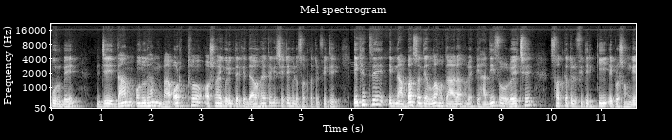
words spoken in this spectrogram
পূর্বে যে দান অনুদান বা অর্থ অসহায় গরিবদেরকে দেওয়া হয়ে থাকে, সেটাই হলো সদকাতুল ফিতির। এই ক্ষেত্রে ইবনে আব্বাস রাদি আল্লাহ তালাহর একটি হাদিসও রয়েছে, সদকাতুল ফিতির কি এ প্রসঙ্গে।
